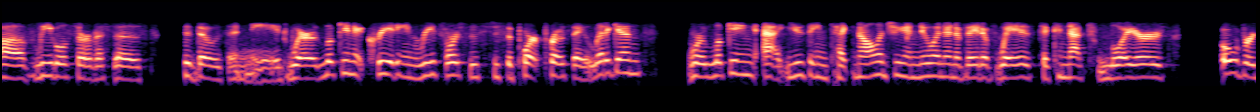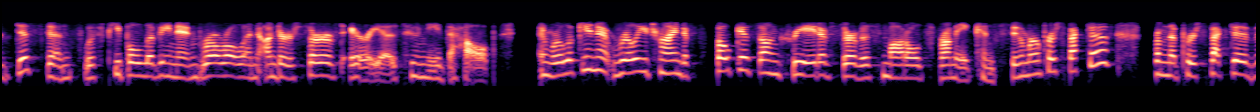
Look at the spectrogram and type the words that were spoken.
of legal services to those in need. We're looking at creating resources to support pro se litigants. We're looking at using technology in new and innovative ways to connect lawyers over distance with people living in rural and underserved areas who need the help. And we're looking at really trying to focus on creative service models from a consumer perspective, from the perspective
